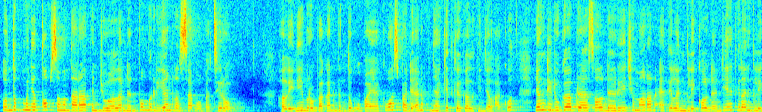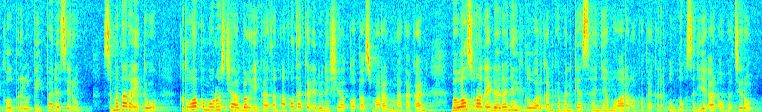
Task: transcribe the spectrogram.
untuk menyetop sementara penjualan dan pemberian resep obat sirup. Hal ini merupakan bentuk upaya kewaspadaan penyakit gagal ginjal akut yang diduga berasal dari cemaran etilen glikol dan dietilen glikol berlebih pada sirup. Sementara itu, Ketua Pengurus Cabang Ikatan Apoteker Indonesia Kota Semarang mengatakan bahwa surat edaran yang dikeluarkan Kemenkes hanya melarang apoteker untuk sediaan obat sirup.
